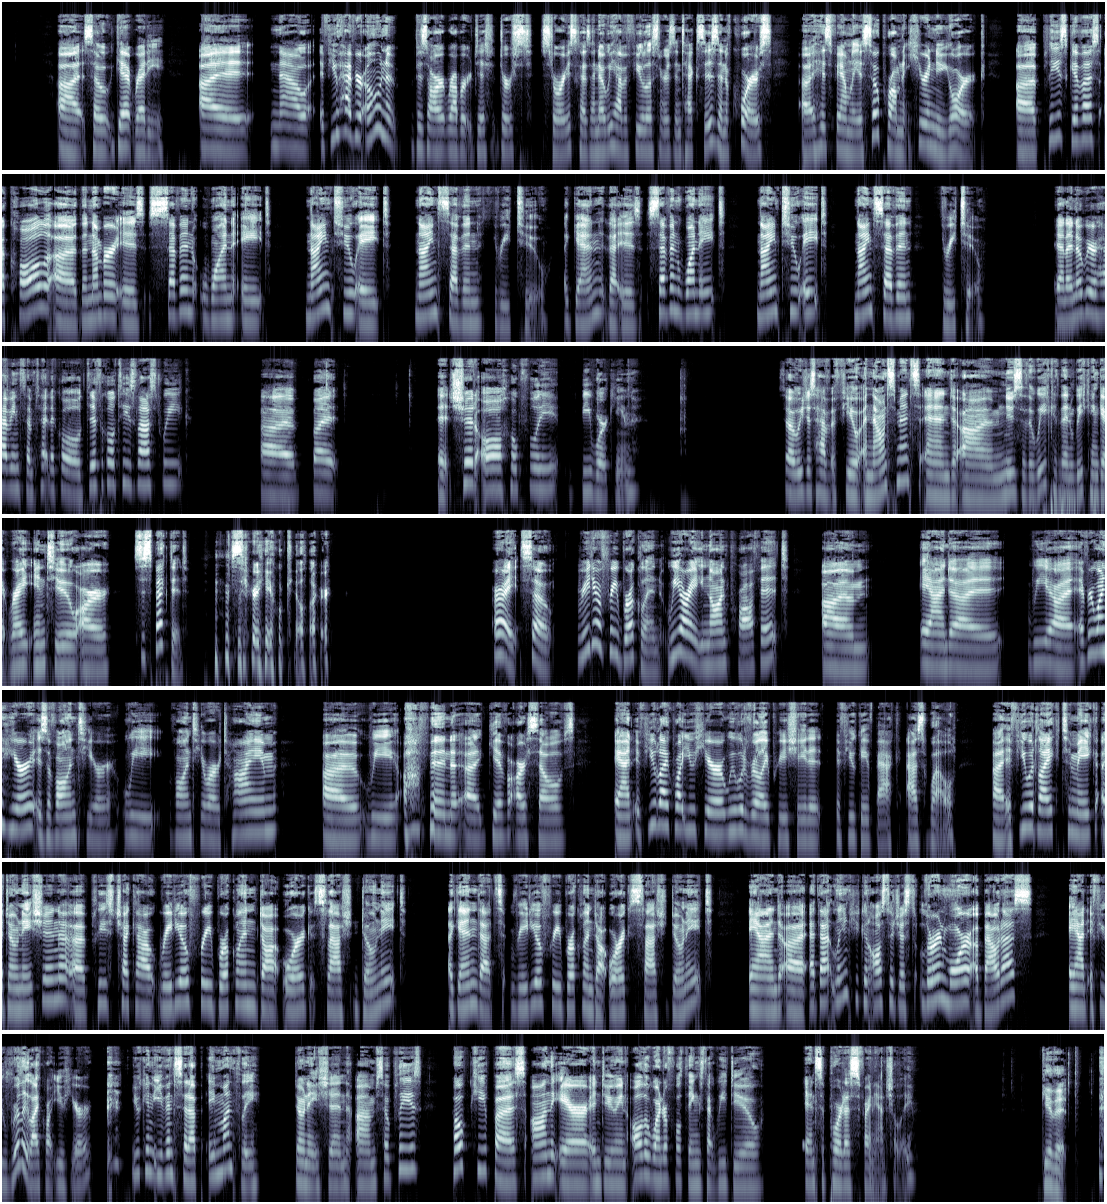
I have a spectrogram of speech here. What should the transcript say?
Uh, so get ready. Uh, now, if you have your own bizarre Robert Durst stories, because I know we have a few listeners in Texas, and of course, uh, his family is so prominent here in New York, uh, please give us a call. Uh, the number is 718 928 9732. Again, that is 718 928 9732. And I know we were having some technical difficulties last week, uh, but it should all hopefully be working. So we just have a few announcements and um, news of the week, and then we can get right into our suspected serial killer. All right, so Radio Free Brooklyn, we are a nonprofit, um, and uh, we uh, everyone here is a volunteer. We volunteer our time. Uh, we often uh, give ourselves, and if you like what you hear, we would really appreciate it if you gave back as well. Uh, if you would like to make a donation, uh, please check out radiofreebrooklyn.org slash donate. Again, that's radiofreebrooklyn.org slash donate. And uh, at that link, you can also just learn more about us. And if you really like what you hear, you can even set up a monthly donation. Um, so please help keep us on the air and doing all the wonderful things that we do and support us financially. Give it.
